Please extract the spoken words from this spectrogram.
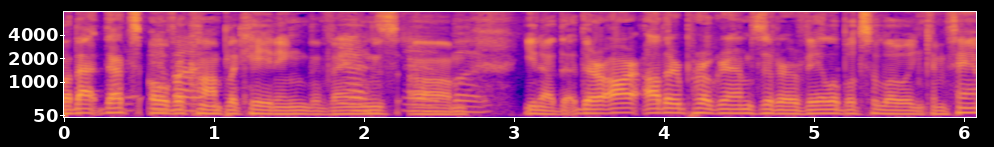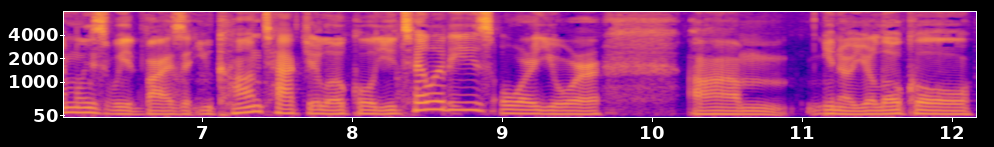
Well, that that's If I- overcomplicating the things. yeah, um, but- you know, th- there are other programs that are available to low income families. We advise that you contact your local utilities or your, um, you know, your local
